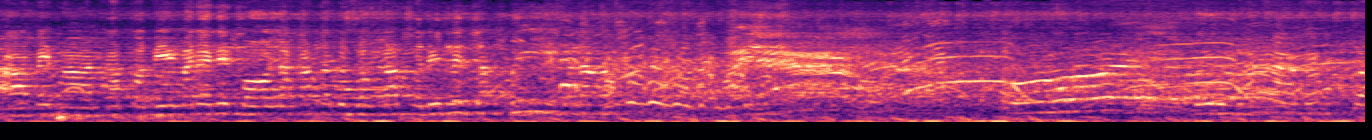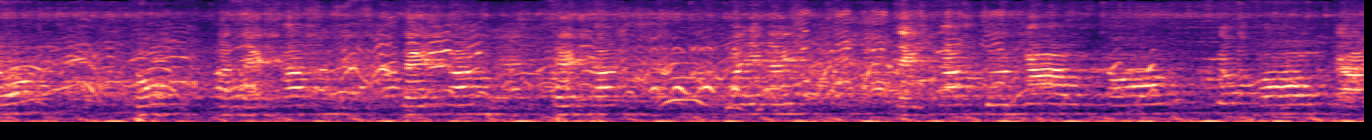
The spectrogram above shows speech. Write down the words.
ผ่าไม่ผ่านครับตอนนี้ไม่ได้เล่นบอลแล้วครับท่านผู้ชมครับตอนนี้เล่นลักบี้กันแล้วครับไปแล้วโอ้ยดูมากครับน้องน้องอะแสงคำแสงคำแสงคำว่ายังไงแสงคำเบอร์เก้าน้องยอดทองจาก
